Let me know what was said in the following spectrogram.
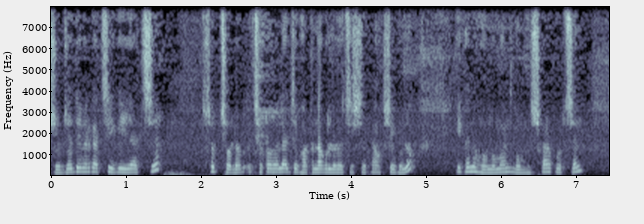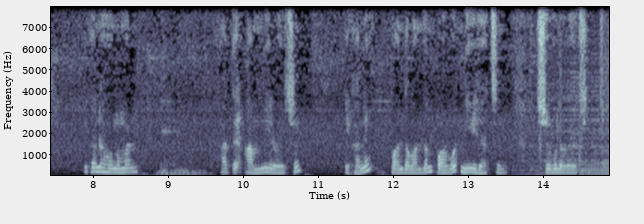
সূর্যদেবের কাছে এগিয়ে যাচ্ছে। সব ছোট, ছোটবেলার যে ঘটনাগুলো রয়েছে সেটা সেগুলো এখানে হনুমান নমস্কার করছেন। এখানে হনুমান হাতে আমনি রয়েছেন এখানে বন্দমান্দন পর্বত নিয়ে যাচ্ছেন। সেগুলো রয়েছে।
